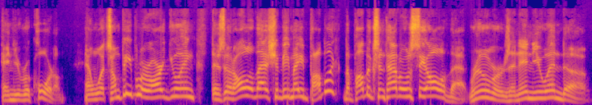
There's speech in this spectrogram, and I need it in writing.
and you record them. And what some people are arguing is that all of that should be made public. The public's entitled to see all of that rumors and innuendo.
